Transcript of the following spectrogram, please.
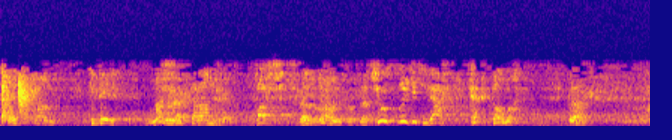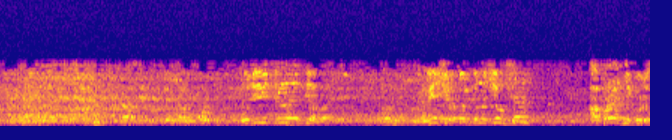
ресторан. Теперь наш ресторан, ваш ресторан. Чувствуйте себя как дома. Так. Удивительное дело. Вечер только начался, а праздник уже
